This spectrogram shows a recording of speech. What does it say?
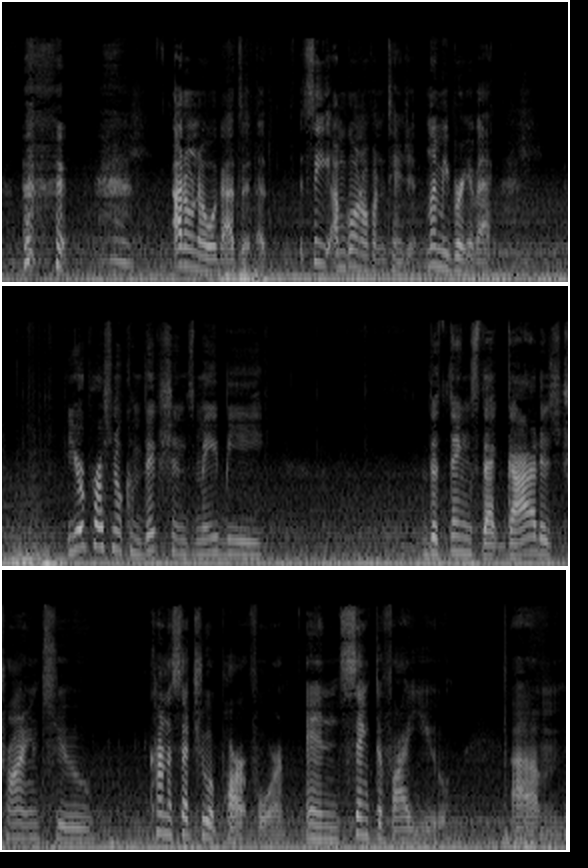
I don't know what God said. See, I'm going off on a tangent. Let me bring it back. Your personal convictions may be the things that God is trying to kind of set you apart for and sanctify you um,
